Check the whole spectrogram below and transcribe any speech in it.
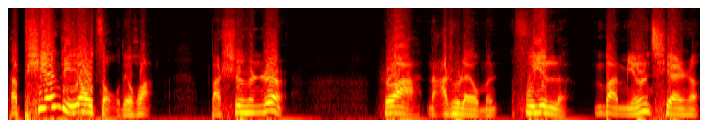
他偏得要走的话，把身份证是吧拿出来，我们复印了，你把名签上，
